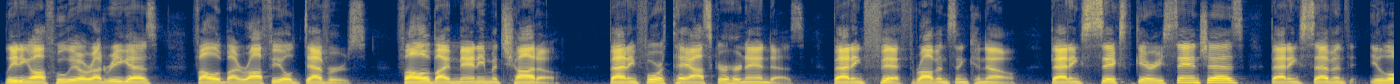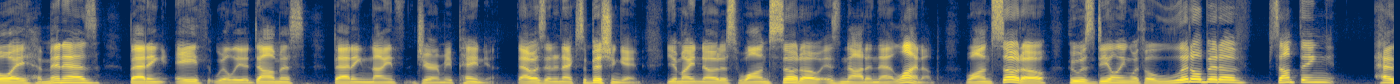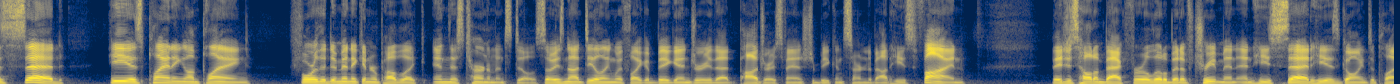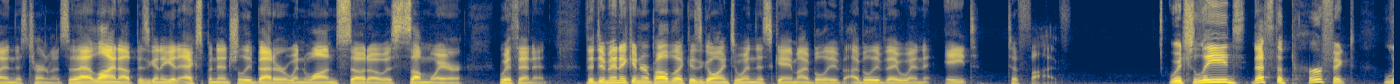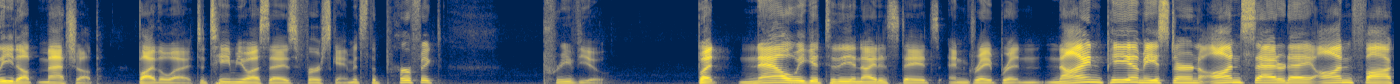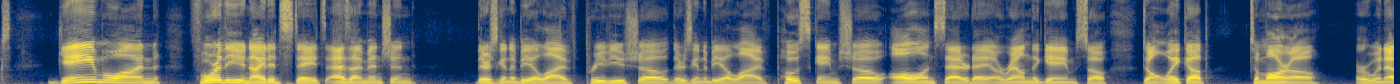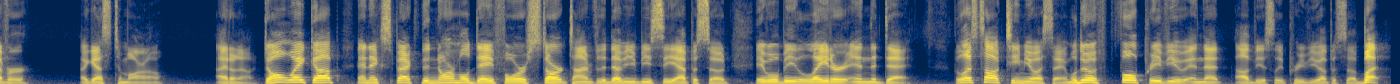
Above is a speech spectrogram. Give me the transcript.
Leading off Julio Rodriguez, followed by Rafael Devers, followed by Manny Machado. Batting fourth, Teoscar Hernandez. Batting fifth, Robinson Cano. Batting sixth, Gary Sanchez. Batting seventh, Eloy Jimenez. Batting eighth, Willie Adames. Batting ninth, Jeremy Pena. That was in an exhibition game. You might notice Juan Soto is not in that lineup. Juan Soto, who is dealing with a little bit of something, has said he is planning on playing for the Dominican Republic in this tournament still. So he's not dealing with like a big injury that Padres fans should be concerned about. He's fine. They just held him back for a little bit of treatment, and he said he is going to play in this tournament. So that lineup is going to get exponentially better when Juan Soto is somewhere within it. The Dominican Republic is going to win this game, I believe. I believe they win eight to five, which leads, that's the perfect lead up matchup by the way, to Team USA's first game. It's the perfect preview. But now we get to the United States and Great Britain. 9 p.m. Eastern on Saturday on Fox. Game one for the United States. As I mentioned, there's going to be a live preview show. There's going to be a live post game show all on Saturday around the game. So don't wake up tomorrow or whenever, I guess tomorrow, I don't know. Don't wake up and expect the normal day four start time for the WBC episode. It will be later in the day. But let's talk Team USA. And we'll do a full preview in that, obviously, preview episode. But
